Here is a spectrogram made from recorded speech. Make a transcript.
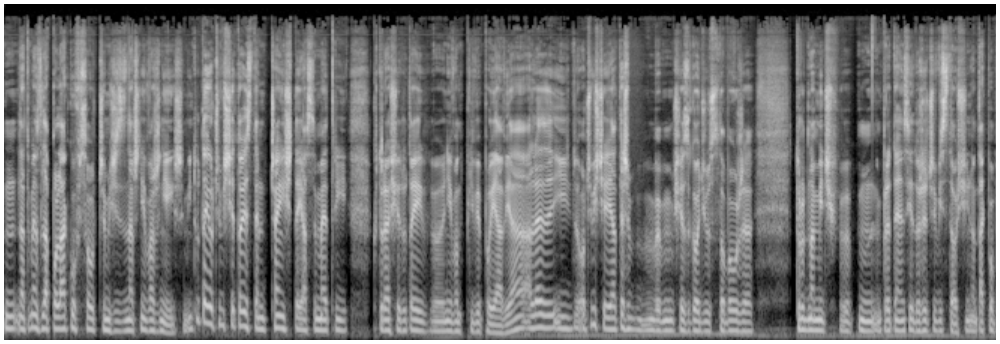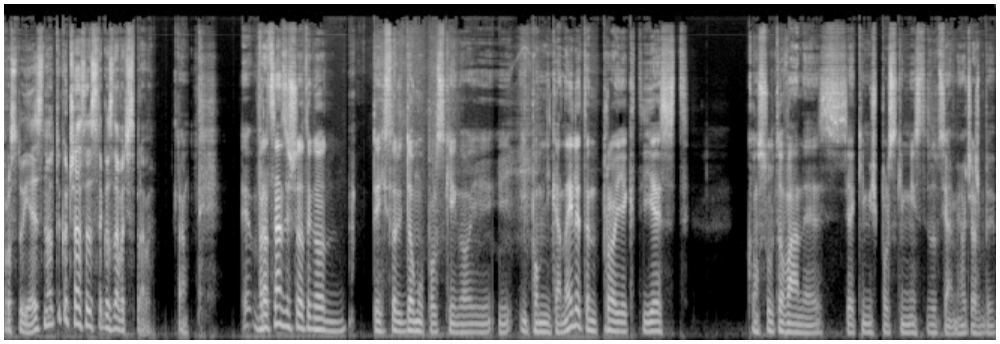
natomiast dla Polaków są czymś znacznie ważniejszym. I tutaj oczywiście to jest ten część tej asymetrii, która się tutaj niewątpliwie pojawia, ale i oczywiście ja też bym się zgodził z tobą, że trudno mieć pretensje do rzeczywistości, no tak po prostu jest, no tylko trzeba sobie z tego zdawać sprawę. Tak. Wracając jeszcze do tego tej historii Domu Polskiego i, i, i pomnika. Na ile ten projekt jest konsultowany z jakimiś polskimi instytucjami, chociażby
